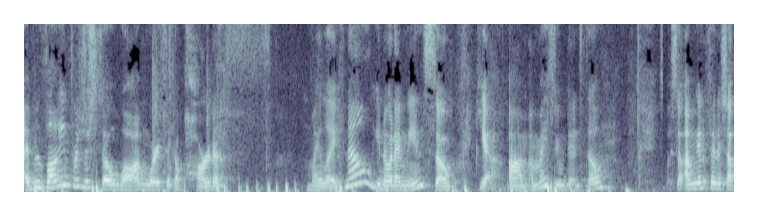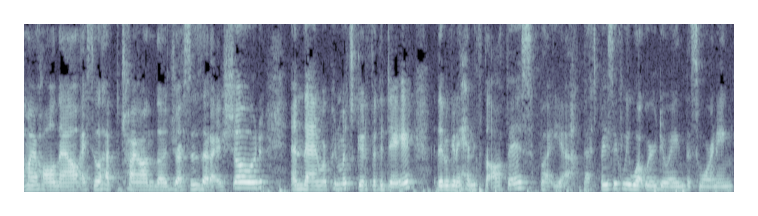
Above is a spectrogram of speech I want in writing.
I've been vlogging for just so long where it's like a part of my life now. You know what I mean? So yeah, um, am I zoomed in still? So I'm going to finish up my haul now. I still have to try on the dresses that I showed. And then we're pretty much good for the day. Then we're going to head into the office. But yeah, that's basically what we're doing this morning.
